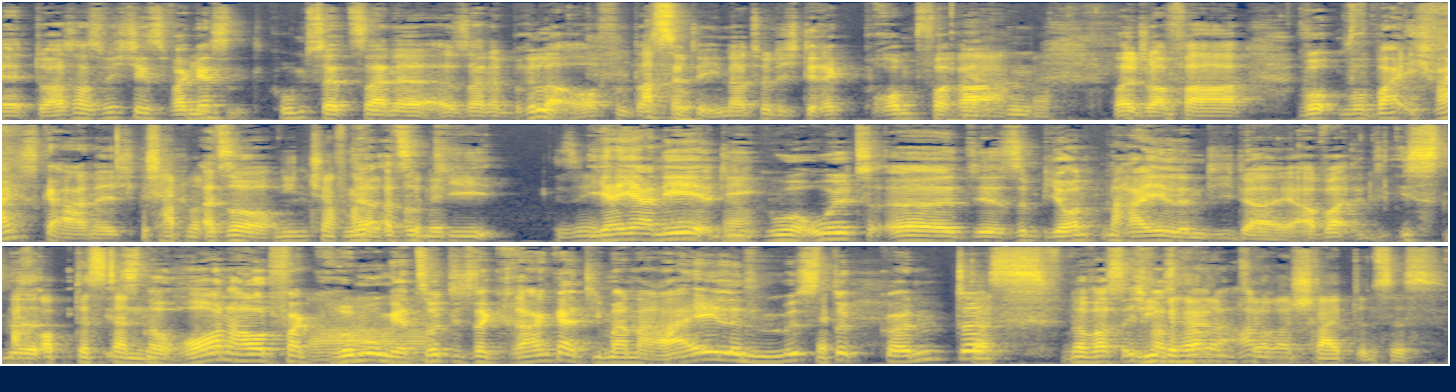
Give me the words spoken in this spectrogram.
äh, du hast was Wichtiges vergessen. Hm. Kums setzt seine, äh, seine Brille auf und das so. hätte ihn natürlich direkt prompt verraten, ja, ja. weil Jafar, wo, wobei ich weiß gar nicht. Ich habe also, nie Jafar ne, also die, gesehen. Ja, ja, nee, ja. die Gua'uld, äh, die Symbionten heilen die da, aber ist eine, Ach, ob das dann, ist eine Hornhautverkrümmung ah. jetzt wirklich eine Krankheit, die man heilen müsste, könnte? Das, Na, was ich liebe was Hörer und Hörer, schreibt uns das.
